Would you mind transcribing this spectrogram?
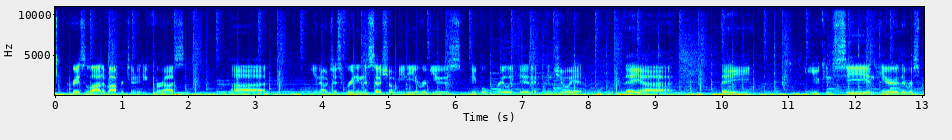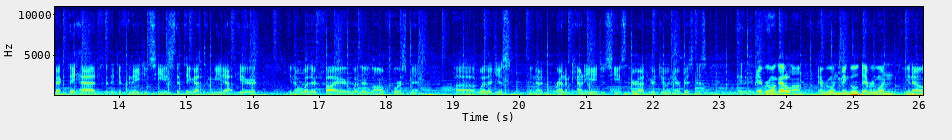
It Creates a lot of opportunity for us. Uh, you know, just reading the social media reviews, people really did enjoy it. They uh, they you can see and hear the respect they had for the different agencies that they got to meet out here. You know, whether fire, whether law enforcement uh, whether just you know random county agencies that are out here doing their business. Everyone got along. Everyone mingled. Everyone you know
